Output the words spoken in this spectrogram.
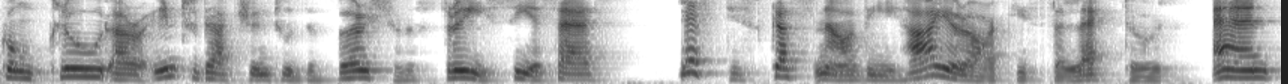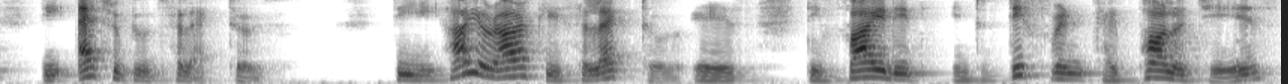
conclude our introduction to the version 3 CSS, let's discuss now the hierarchy selectors and the attribute selectors. The hierarchy selector is divided into different typologies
